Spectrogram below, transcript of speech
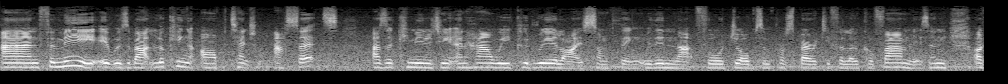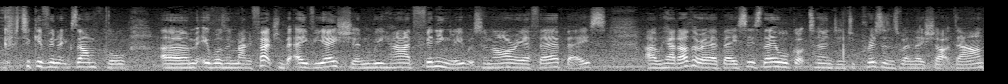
and for me, it was about looking at our potential assets as a community and how we could realise something within that for jobs and prosperity for local families. And to give you an example, um, it was in manufacturing, but aviation, we had Finningley, which is an RAF airbase. Uh, we had other air bases. They all got turned into prisons when they shut down.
